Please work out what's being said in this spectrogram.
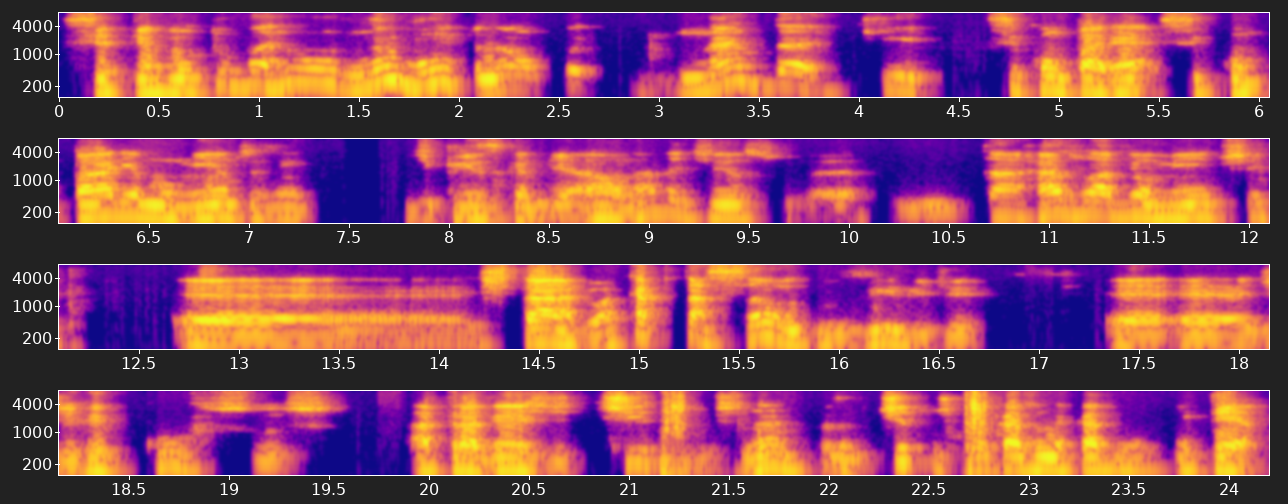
setembro outubro, mas não, não muito, não. Nada que se compare, se compare a momentos em, de crise cambial, nada disso. Está é, razoavelmente é, estável. A captação, inclusive, de, é, é, de recursos através de títulos, né? por exemplo, títulos colocados no mercado interno,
